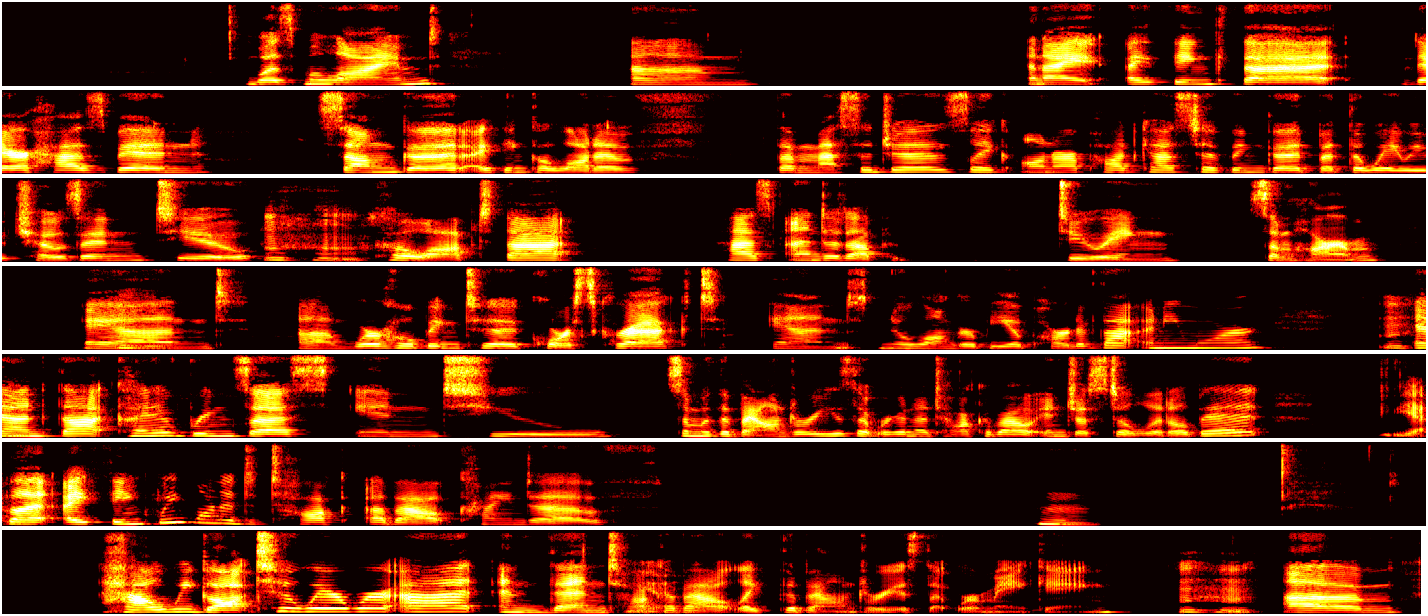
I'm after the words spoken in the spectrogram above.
was maligned. Um and I I think that there has been some good. I think a lot of the messages like on our podcast have been good, but the way we've chosen to hmm co opt that has ended up doing some harm. And um, we're hoping to course correct and no longer be a part of that anymore. hmm And that kind of brings us into some of the boundaries that we're going to talk about in just a little bit. yeah, But I think we wanted to talk about kind of, hmm, how we got to where we're at, and then talk Yeah. about like the boundaries that we're making. hmm Um,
